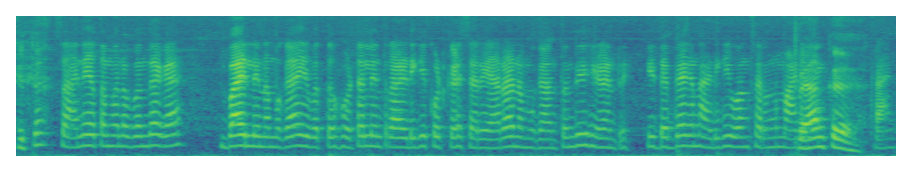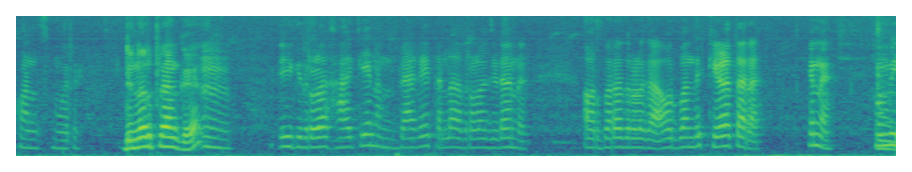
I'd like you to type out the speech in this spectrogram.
ಸಾನಿಯ ಸಾನಿ ತಮ್ಮನ ಬಂದಾಗ ಬಾ ಇಲ್ಲಿ ನಮಗೆ ಇವತ್ತು ಹೋಟೆಲಿಂತ್ರ ಅಡಿಗೆ ಕೊಟ್ಟು ಕಳಿಸ್ಯಾರ ಯಾರ ನಮಗೆ ಅಂತಂದು ಹೇಳನ್ರಿ. ಈ ಡಬ್ಬ್ಯಾಗ ನಾ ಅಡಿಗೆ ಒಂದು ಸರನು ಮಾಡಿ. ಪ್ರ್ಯಾಂಕ್ ಫ್ರಾಂಕ್ ಮಾಡಿಸ್ಮೋರಿ ಡಿನ್ನರ್ ಪ್ರ್ಯಾಂಕ್ ಹ್ಞೂ ಈಗ ಇದ್ರೊಳಗೆ ಹಾಕಿ ನಮ್ಮ ಬ್ಯಾಗ್ ಐತಲ್ಲ ಅದ್ರೊಳಗೆ ಗಿಡನ ಅವ್ರು ಬರೋದ್ರೊಳಗೆ ಅವ್ರು ಬಂದು ಕೇಳ್ತಾರೆ. ಏನು? ಮಮ್ಮಿ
